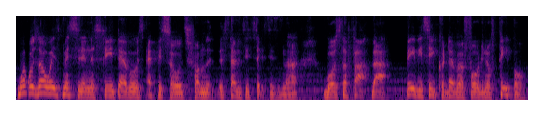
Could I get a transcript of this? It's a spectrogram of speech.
what was always missing in the Sea Devils episodes from the, the 70s, 60s, and that was the fact that BBC could never afford enough people,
